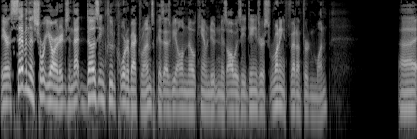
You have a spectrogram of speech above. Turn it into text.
They are seventh in short yardage, and that does include quarterback runs because, as we all know, Cam Newton is always a dangerous running threat on third and one. Uh,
